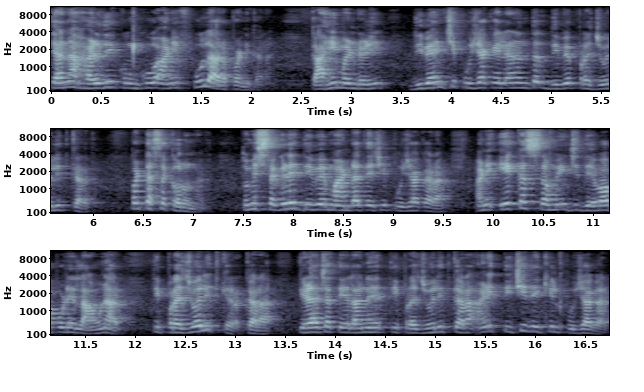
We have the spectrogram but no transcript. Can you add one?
त्यांना हळदी कुंकू आणि फूल अर्पण करा. काही मंडळी दिव्यांची पूजा केल्यानंतर दिवे प्रज्वलित करतात पण तसं करू नका. तुम्ही सगळे दिवे मांडा त्याची पूजा करा आणि एकच समय जी देवापुढे लावणार ती प्रज्वलित करा तिळाच्या तेलाने ती प्रज्वलित करा आणि तिची देखील पूजा करा.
